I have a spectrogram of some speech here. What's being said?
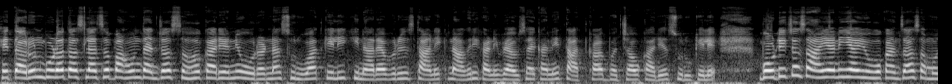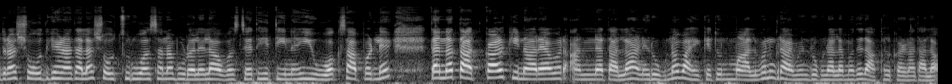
हे तरुण बुडत असल्याचं पाहून त्यांच्या सहकार्यांनी ओरडण्यास सुरुवात केली. किनाऱ्यावरील स्थानिक नागरिक आणि व्यावसायिकांनी तात्काळ बचाव कार्य सुरू केले. बोटीच्या सहाय्याने या युवकांचा समुद्रात शोध घेण्यात आला. शोध सुरू असताना बुडालेल्या अवस्थेत हे तीनही युवक सापडले. त्यांना तात्काळ किनाऱ्यावर आणण्यात आलं आणि रुग्णवाहिकेतून मालवण ग्रामीण रुग्णालयामध्ये दाखल करण्यात आलं.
